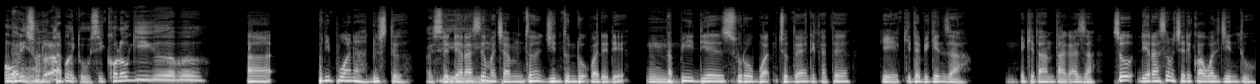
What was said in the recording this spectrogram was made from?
Oh, Dari sudut tapi- apa tu? Psikologi ke apa? Uh, penipuan lah, dusta. Dia, dia rasa macam tu, jin tunduk pada dia. hmm. Tapi dia suruh buat contohnya dia kata, okay, kita bikin Zah. Hmm. Kita hantar kat Zah. So dia rasa macam dia kawal jin tu.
